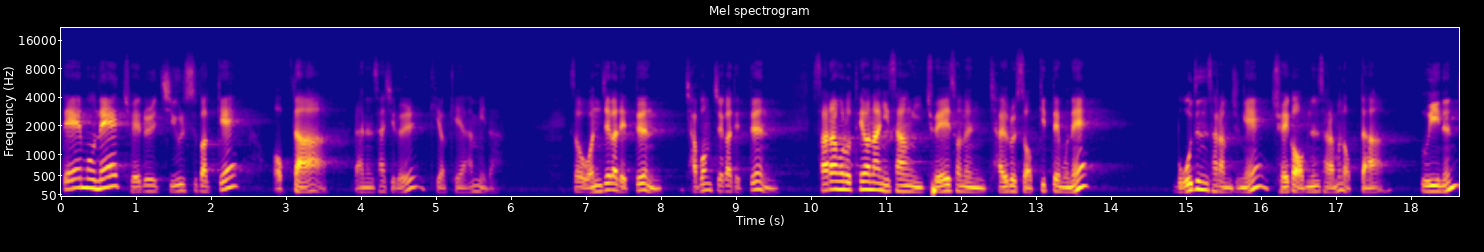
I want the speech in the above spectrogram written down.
때문에 죄를 지을 수밖에 없다라는 사실을 기억해야 합니다. 그래서 원죄가 됐든 자범죄가 됐든 사람으로 태어난 이상 이 죄에서는 자유로울 수 없기 때문에 모든 사람 중에 죄가 없는 사람은 없다. 의인은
